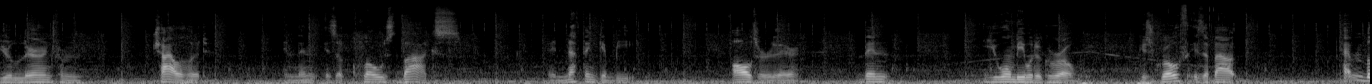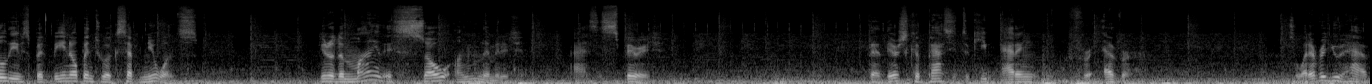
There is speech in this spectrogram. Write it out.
you learned from childhood and then it's a closed box and nothing can be altered there, then you won't be able to grow. Because growth is about having beliefs but being open to accept new ones. You know, the mind is so unlimited as a spirit that there's capacity to keep adding forever. So whatever you have,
